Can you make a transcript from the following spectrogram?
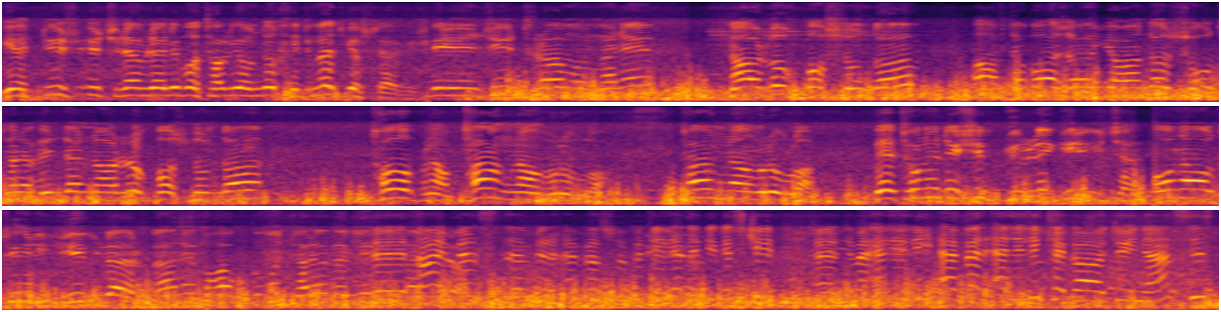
703 nömrəli batalyonda xidmət göstərmiş. Birinci travma məni Narlıq postunda, avtobazanın yanında sol tərəfində Narlıq postunda topla, tankla vurublar. Tankla vurublar. Betonu deşib güllə girib içər. 16 il yiyiblər. Mənim haqqımı tələb E, edirlər. Daim mən sizə bir əvvəl söhbət eləyəndə dediniz ki, e, deməli 50 illik əvvəl 50 illik təqaüdü ilə siz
